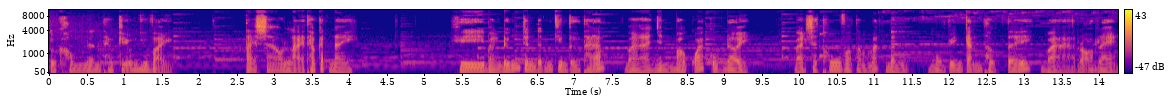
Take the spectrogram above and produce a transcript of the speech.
Tôi không nên theo kiểu như vậy. Tại sao lại theo cách này? Khi bạn đứng trên đỉnh kim tự tháp và nhìn bao quát cuộc đời, bạn sẽ thu vào tầm mắt mình một viễn cảnh thực tế và rõ ràng.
